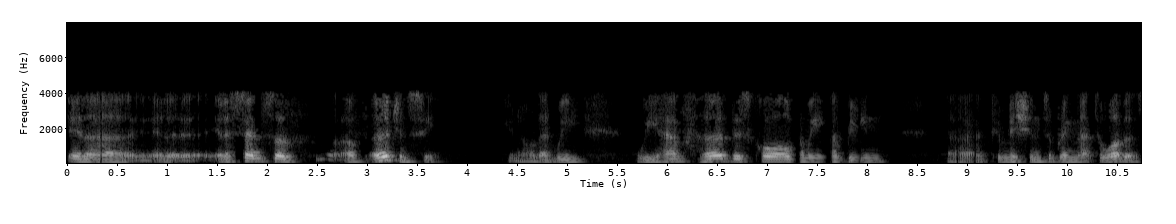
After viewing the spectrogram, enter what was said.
in a in a, in a sense of of urgency. You know that we we have heard this call and we have been uh, commission to bring that to others.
